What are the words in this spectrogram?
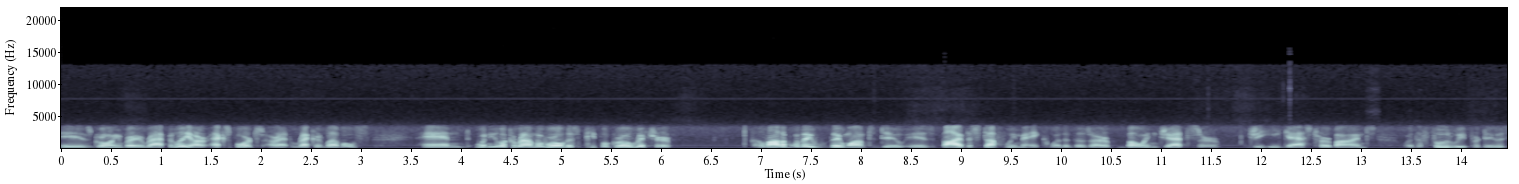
is growing very rapidly. Our exports are at record levels. And when you look around the world as people grow richer, a lot of what they, they want to do is buy the stuff we make, whether those are Boeing jets or GE gas turbines or the food we produce,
